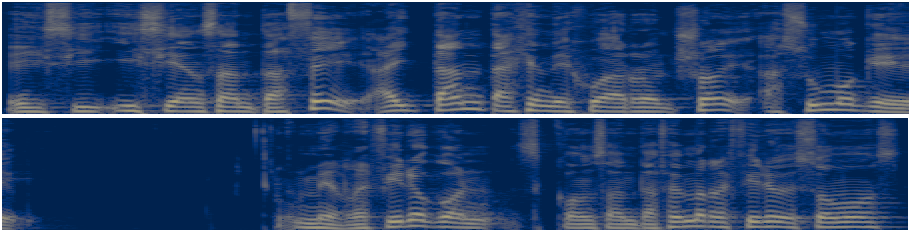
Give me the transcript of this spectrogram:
Y si, y si en Santa Fe hay tanta gente que juega rol, yo asumo que. Me refiero con, con Santa Fe, me refiero que somos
